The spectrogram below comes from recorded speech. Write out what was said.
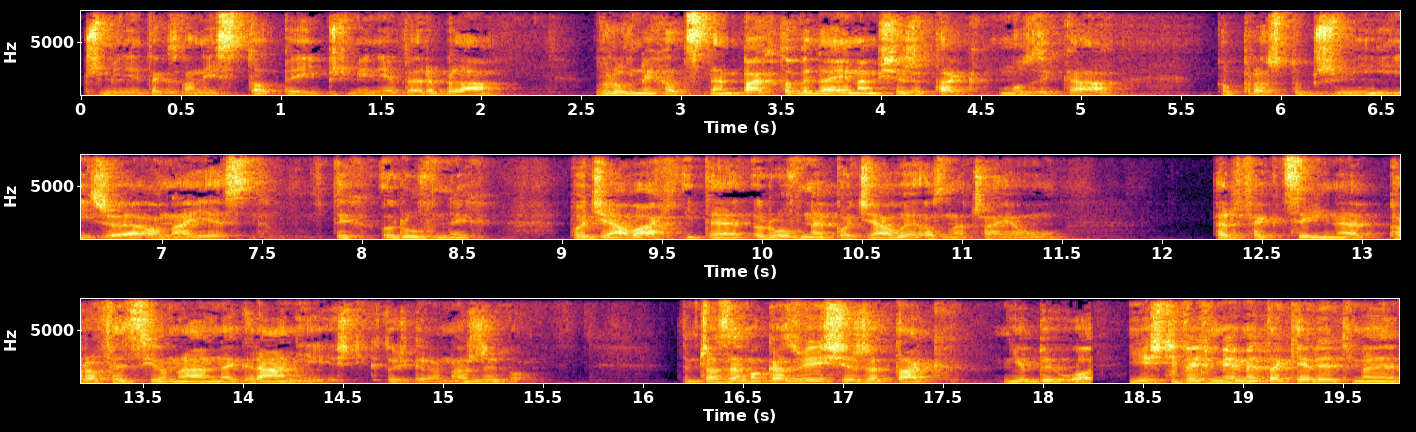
brzmienie tak zwanej stopy i brzmienie werbla w równych odstępach, to wydaje nam się, że tak muzyka po prostu brzmi i że ona jest w tych równych podziałach i te równe podziały oznaczają perfekcyjne, profesjonalne granie, jeśli ktoś gra na żywo. Tymczasem okazuje się, że tak nie było. Jeśli weźmiemy takie rytmy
